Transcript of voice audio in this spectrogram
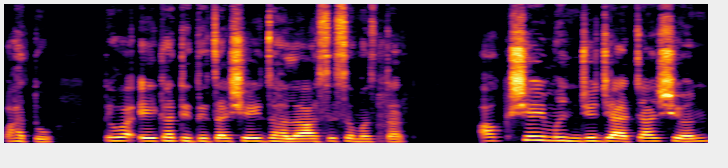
पाहतो तेव्हा एका तिथीचा क्षय झाला असे समजतात. अक्षय म्हणजे ज्याचा क्षण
